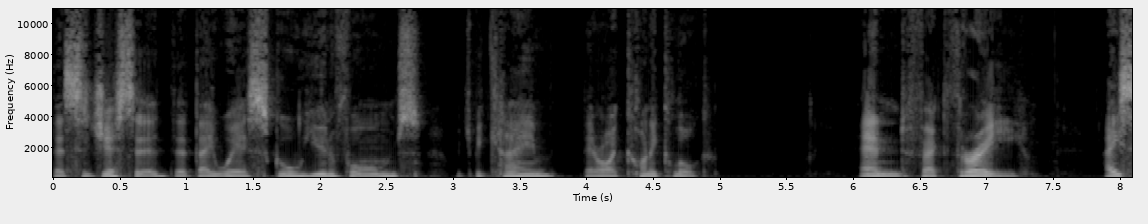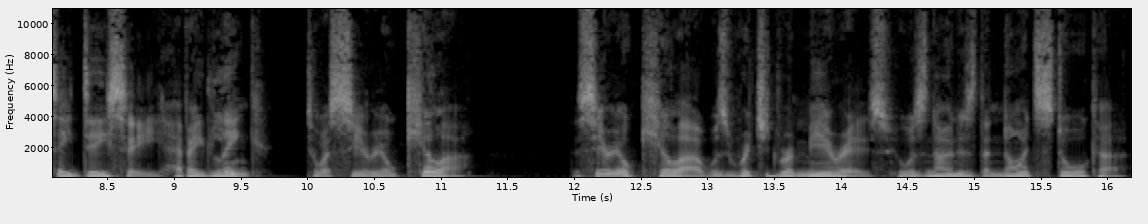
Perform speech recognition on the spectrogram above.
that suggested that they wear school uniforms which became their iconic look. And fact three ACDC have a link to a serial killer. The serial killer was Richard Ramirez, who was known as the Night Stalker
